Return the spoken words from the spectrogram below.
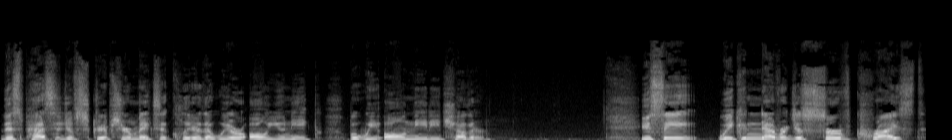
this passage of scripture makes it clear that we are all unique, but we all need each other. You see, we can never just serve Christ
